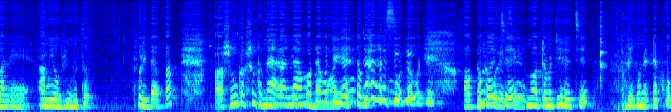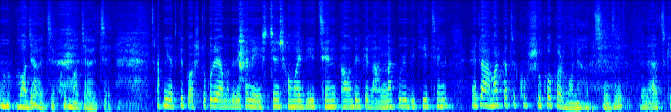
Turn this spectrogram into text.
মানে আমি অভিভূত। ফরিদা আপা অসংখ্য অসংখ্য না মোটামুটি হয়েছে। মোটামুটি হয়েছে। বেগুনেরটা খুব মজা হয়েছে খুব মজা হয়েছে। আপনি আজকে কষ্ট করে আমাদের এখানে এসেছেন সময় দিয়েছেন আমাদেরকে রান্না করে দেখিয়েছেন। এটা আমার কাছে খুব সুখকর মনে হচ্ছে যে আজকে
